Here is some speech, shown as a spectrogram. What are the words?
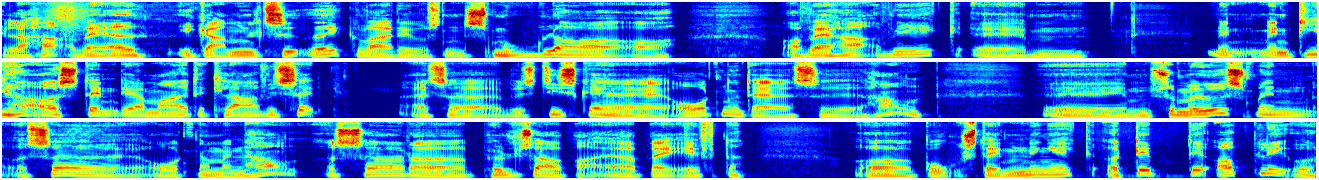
eller har været i gammel tid, ikke? Var det jo sådan smuglere, og, og hvad har vi, ikke? Øhm, men, men de har også den der meget, det klarer vi selv. Altså, hvis de skal have ordnet deres øh, havn, øh, så mødes man, og så ordner man havn, og så er der pølser og bajer bagefter, og god stemning, ikke? Og det, det oplever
